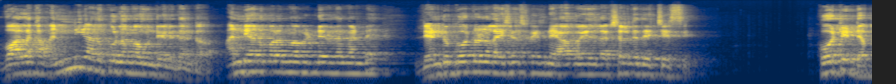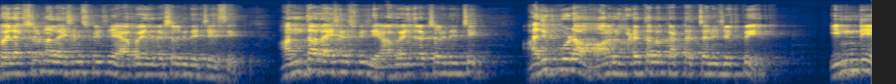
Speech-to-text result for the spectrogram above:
వాళ్ళకి అన్ని అనుకూలంగా ఉండే విధంగా అన్ని అనుకూలంగా ఉండే విధంగా అంటే రెండు కోట్ల లైసెన్స్ ఫీజుని యాభై ఐదు లక్షలకు తెచ్చేసి కోటి డెబ్బై లక్షలు ఉన్న లైసెన్స్ ఫీజు యాభై ఐదు లక్షలకు తెచ్చేసి అంత లైసెన్స్ ఫీజు యాభై ఐదు లక్షలకు తెచ్చి అది కూడా ఆరు విడతలు కట్టచ్చని చెప్పి ఇన్ని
